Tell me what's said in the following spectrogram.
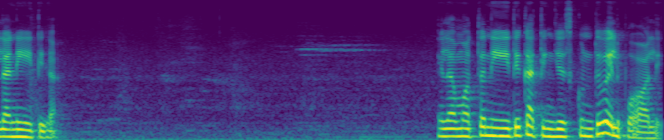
ఇలా నీట్గా. ఇలా మొత్తం నీట్గా కటింగ్ చేసుకుంటూ వెళ్ళిపోవాలి.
